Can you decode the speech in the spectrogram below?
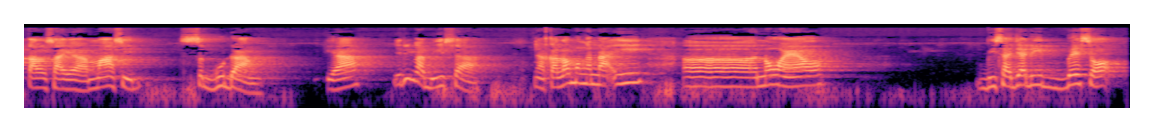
akal saya masih segudang ya. Jadi nggak bisa nah kalau mengenai uh, Noel bisa jadi besok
